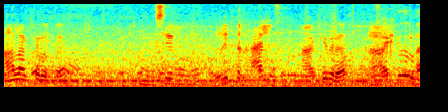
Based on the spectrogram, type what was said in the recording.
ಹಾಲಾಕ್ತಿರುತ್ತೆ ಹಾಕಿದ್ರೆ? ಹಾಕಿದ್ರ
